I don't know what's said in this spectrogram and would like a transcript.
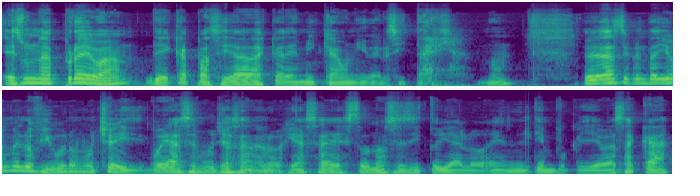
Es una prueba de capacidad académica universitaria, ¿no? Entonces, hazte cuenta, yo me lo figuro mucho y voy a hacer muchas analogías a esto. No sé si tú ya lo, en el tiempo que llevas acá,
